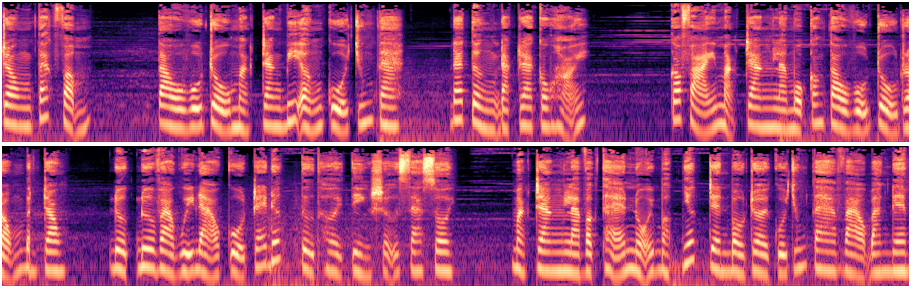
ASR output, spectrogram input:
trong tác phẩm Tàu vũ trụ mặt trăng bí ẩn của chúng ta đã từng đặt ra câu hỏi Có phải mặt trăng là một con tàu vũ trụ rỗng bên trong được đưa vào quỹ đạo của trái đất từ thời tiền sử xa xôi? Mặt trăng là vật thể nổi bật nhất trên bầu trời của chúng ta vào ban đêm.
